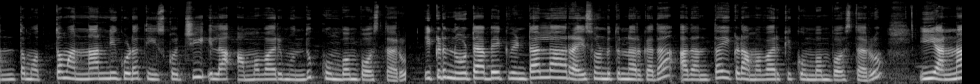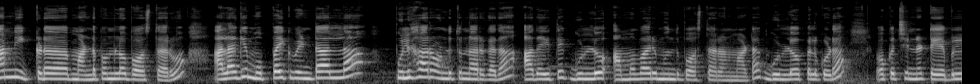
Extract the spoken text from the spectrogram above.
అంత మొత్తం అన్నాన్ని కూడా తీసుకొచ్చి ఇలా అమ్మవారి ముందు కుంభం పోస్తారు. ఇక్కడ నూట యాభై క్వింటాల రైస్ వండుతున్నారు కదా అదంతా ఇక్కడ అమ్మవారికి కుంభం పోస్తారు. ఈ అన్నాన్ని ఇక్కడ మండపంలో పోస్తారు. అలాగే ముప్పై క్వింటాల పులిహోర వండుతున్నారు కదా అదైతే గుళ్ళో అమ్మవారి ముందు పోస్తారనమాట గుళ్ళోపల కూడా ఒక చిన్న టేబుల్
